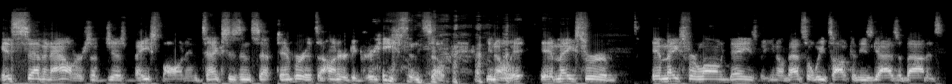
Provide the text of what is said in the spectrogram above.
it's seven hours of just baseball. And in Texas in September, it's hundred degrees. And so, you know, it, it makes for it makes for long days. But you know, that's what we talk to these guys about is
